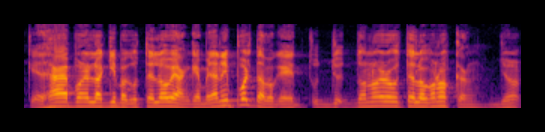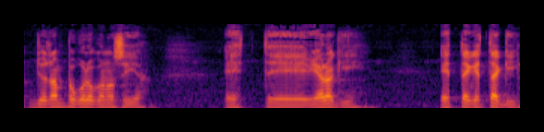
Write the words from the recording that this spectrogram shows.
que déjame ponerlo aquí para que ustedes lo vean, que me da no importa porque yo, no creo que ustedes lo conozcan. Yo, yo tampoco lo conocía. Este, míralo aquí. Este que está aquí.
